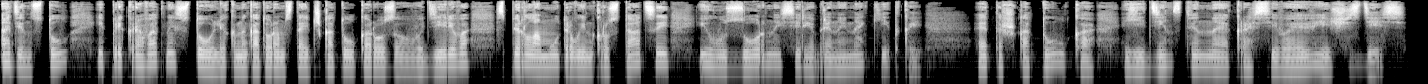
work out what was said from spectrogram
один стул и прикроватный столик, на котором стоит шкатулка розового дерева с перламутровой инкрустацией и узорной серебряной накидкой. Эта шкатулка — единственная красивая вещь здесь.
